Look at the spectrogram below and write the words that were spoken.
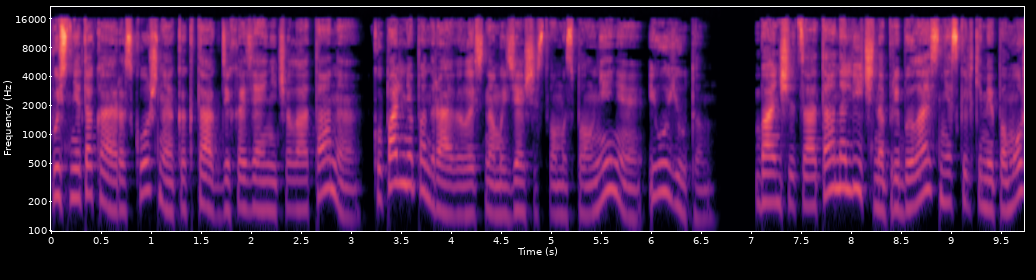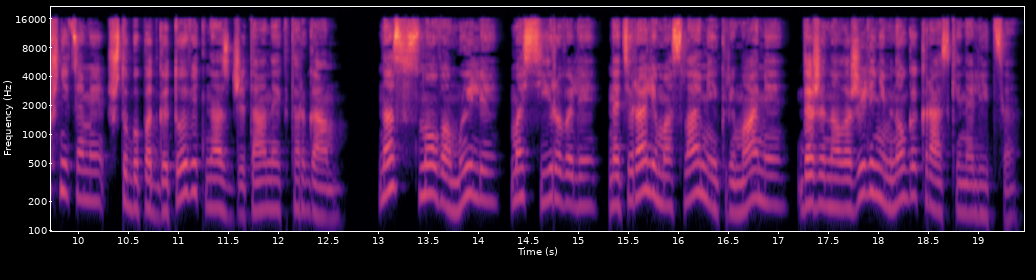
Пусть не такая роскошная, как та, где хозяйничала Атана, купальня понравилась нам изяществом исполнения и уютом. Банщица Атана лично прибыла с несколькими помощницами, чтобы подготовить нас с Джитаной к торгам. Нас снова мыли, массировали, натирали маслами и кремами, даже наложили немного краски на лица.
